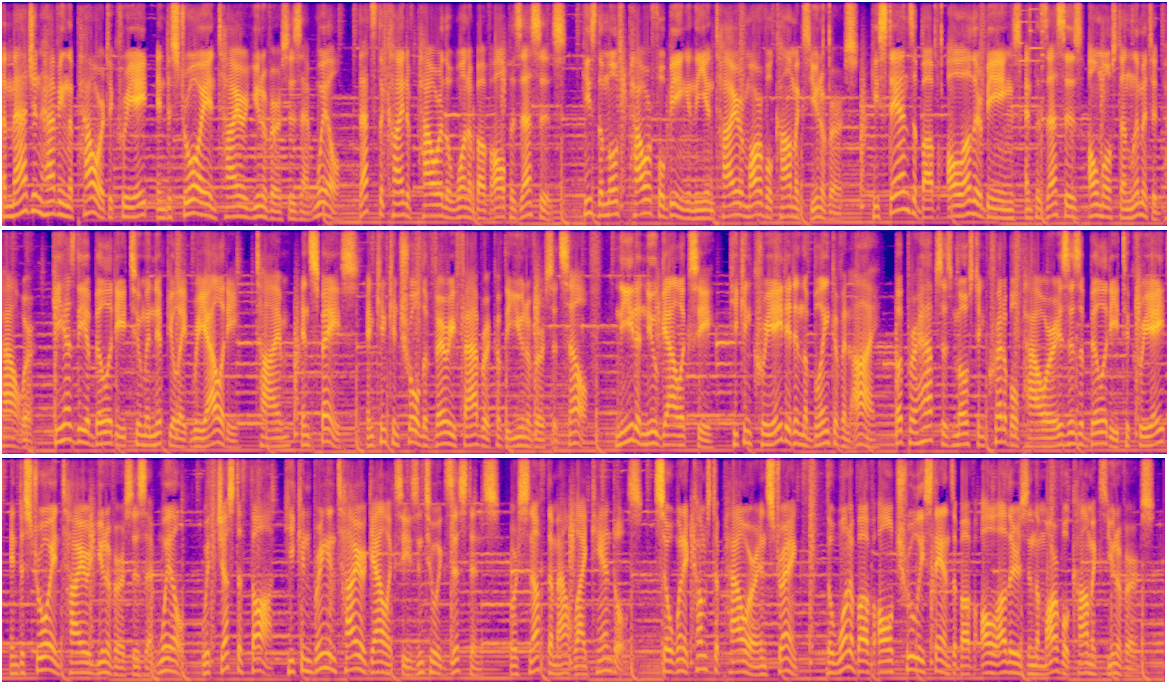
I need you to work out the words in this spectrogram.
Imagine having the power to create and destroy entire universes at will. That's the kind of power the one above all possesses. He's the most powerful being in the entire Marvel Comics universe. He stands above all other beings and possesses almost unlimited power. He has the ability to manipulate reality, time, and space, and can control the very fabric of the universe itself. Need a new galaxy, he can create it in the blink of an eye, but perhaps his most incredible power is his ability to create and destroy entire universes at will. With just a thought, he can bring entire galaxies into existence, or snuff them out like candles. So when it comes to power and strength, the one above all truly stands above all others in the Marvel Comics universe.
